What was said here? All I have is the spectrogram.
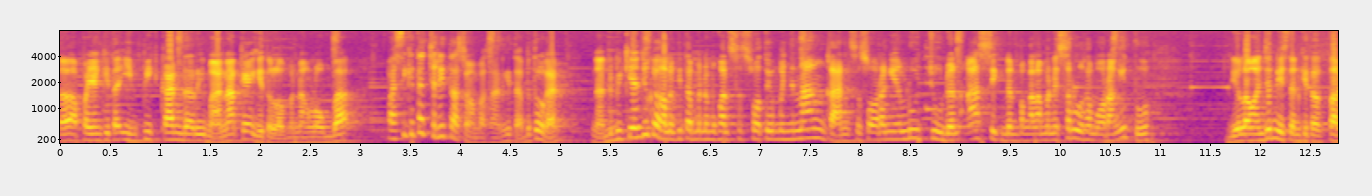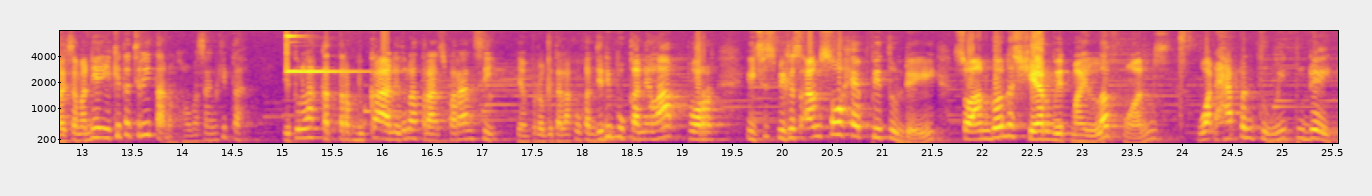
uh, apa yang kita impikan dari mana kayak gitu loh, menang lomba pasti kita cerita sama pasangan kita, betul kan? Nah, demikian juga kalau kita menemukan sesuatu yang menyenangkan, seseorang yang lucu dan asik dan pengalamannya seru sama orang itu, dia lawan jenis dan kita tertarik sama dia, ya kita cerita dong sama pasangan kita. Itulah keterbukaan, itulah transparansi yang perlu kita lakukan. Jadi bukannya lapor, it's just because I'm so happy today, so I'm gonna share with my loved ones what happened to me today.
